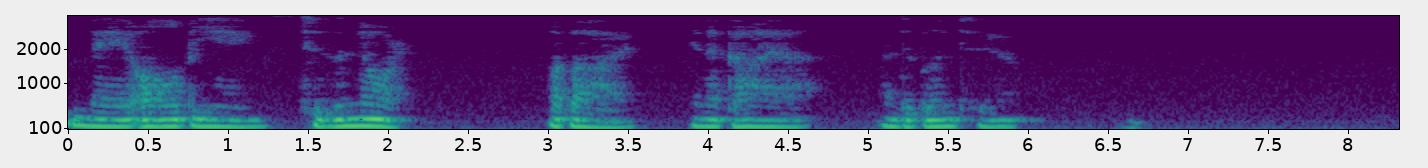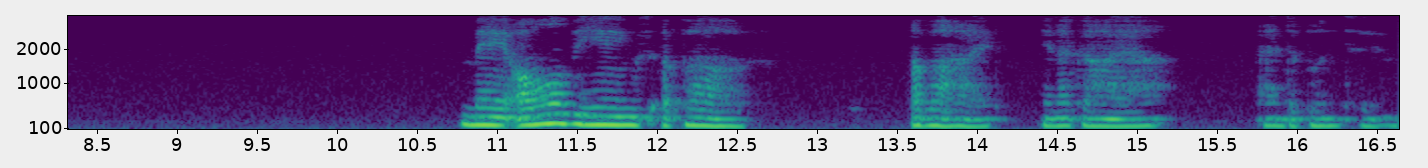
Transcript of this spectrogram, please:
May all beings to the north abide in Agaya and Ubuntu. May all beings above abide in Agaya and Ubuntu.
